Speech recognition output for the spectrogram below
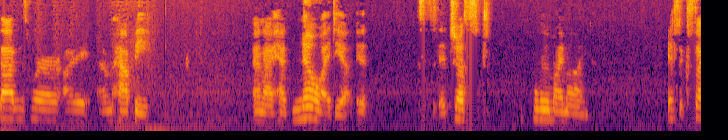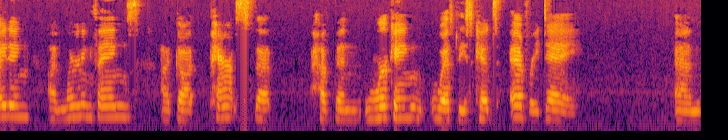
That is where I am happy. And I had no idea. It it just blew my mind. It's exciting. I'm learning things. I've got parents that have been working with these kids every day and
